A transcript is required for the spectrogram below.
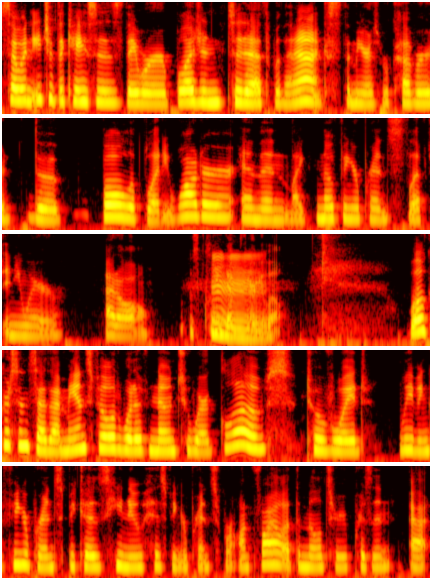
So in each of the cases, they were bludgeoned to death with an axe. The mirrors were covered, the bowl of bloody water, and then like no fingerprints left anywhere at all. It was cleaned up very Hmm. well. Wilkerson said that Mansfield would have known to wear gloves to avoid leaving fingerprints because he knew his fingerprints were on file at the military prison at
